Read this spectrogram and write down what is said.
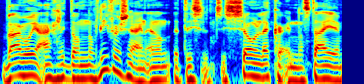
waar wil je eigenlijk dan nog liever zijn? En dan, het, is, het is zo lekker. En dan sta je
